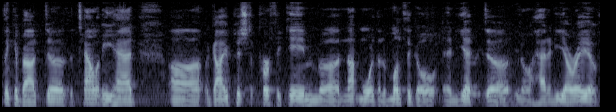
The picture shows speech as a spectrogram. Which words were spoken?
think about the talent he had. a guy who pitched a perfect game not more than a month ago, and yet you know had an ERA of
